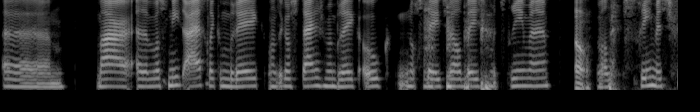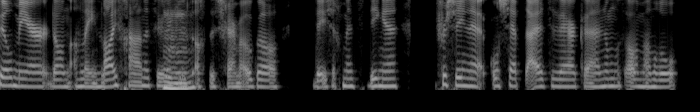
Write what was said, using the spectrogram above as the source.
Um, maar het was niet eigenlijk een break. Want ik was tijdens mijn break ook nog steeds wel bezig met streamen. Oh. Want streamen is veel meer dan alleen live gaan natuurlijk. Mm -hmm. Je doet achter de schermen ook wel bezig met dingen verzinnen, concepten uit te werken, noem het allemaal maar op.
